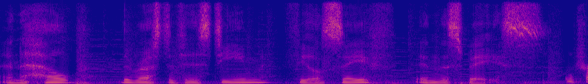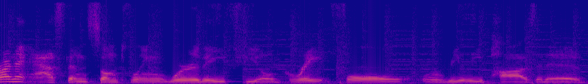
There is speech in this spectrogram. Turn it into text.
and help the rest of his team feel safe in the space. I'm trying to ask them something where they feel grateful or really positive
